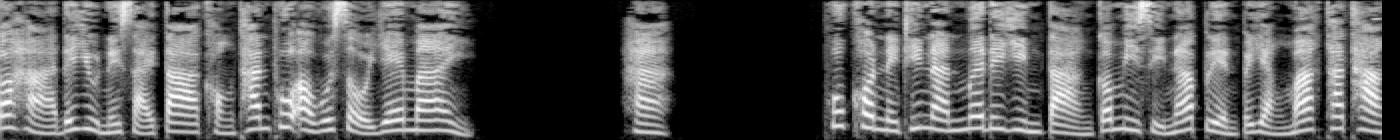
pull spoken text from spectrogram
ก็หาได้อยู่ในสายตาของท่านผู้อาวุโสเย่ไม่ฮะผู้คนในที่นั้นเมื่อได้ยินต่างก็มีสีหน้าเปลี่ยนไปอย่างมากท่าทาง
